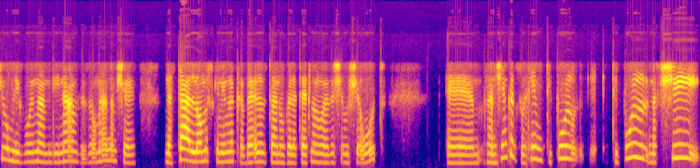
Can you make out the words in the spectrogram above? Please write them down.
שום ליווי מהמדינה, וזה אומר גם שנט"ל לא מסכימים לקבל אותנו ולתת לנו איזשהו שירות. אה, ואנשים כאן צריכים טיפול, טיפול נפשי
